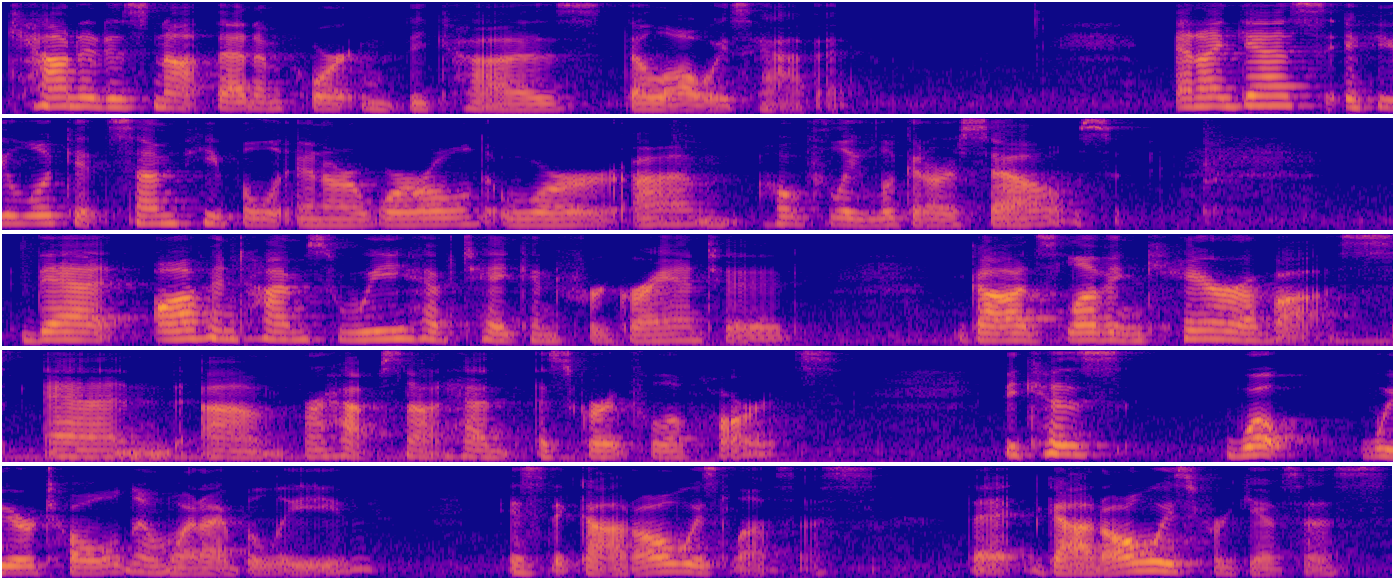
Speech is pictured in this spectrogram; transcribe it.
count it as not that important because they'll always have it. And I guess if you look at some people in our world or um, hopefully look at ourselves, that oftentimes we have taken for granted God's loving care of us and um, perhaps not had as grateful of hearts. Because what we are told and what I believe is that God always loves us, that God always forgives us,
